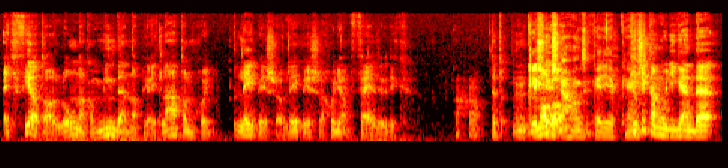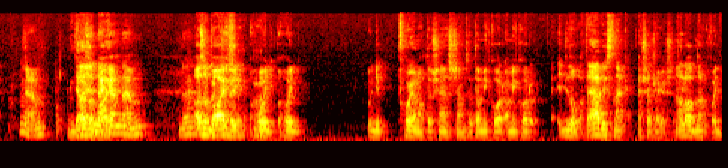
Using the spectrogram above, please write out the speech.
egy fiatal lónak a mindennapjait látom, hogy lépésről lépésre hogyan fejlődik. Aha. Tehát Klisésen maga, hangzik egyébként. kicsit amúgy igen, de Nem. De az a baj- Nekem nem. De Az a baj, hogy, hogy, hogy ugye folyamatosan ezt sem, tehát amikor, amikor egy lovat elvisznek, esetlegesen eladnak, vagy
